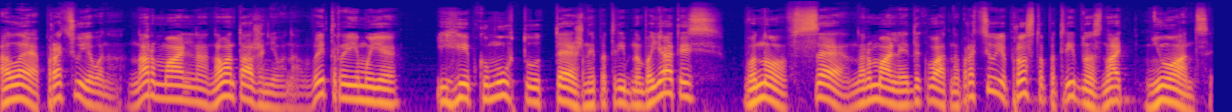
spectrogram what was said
Але працює вона нормально, навантаження вона витримує, і гибку муфту теж не потрібно боятись. Воно все нормально і адекватно працює, просто потрібно знати нюанси.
